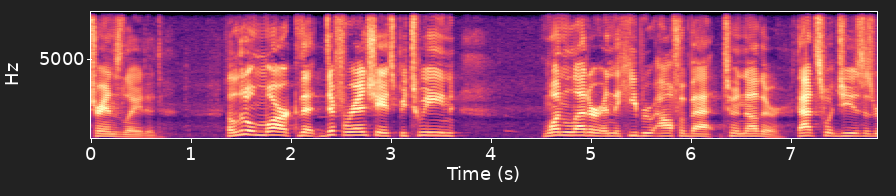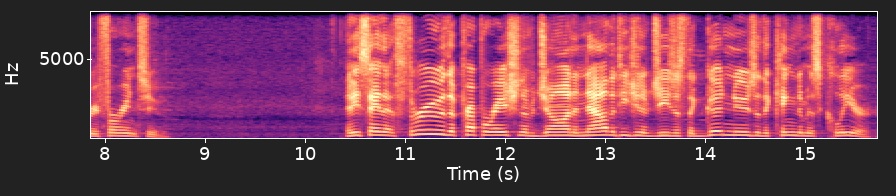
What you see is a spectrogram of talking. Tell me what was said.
translated. A little mark that differentiates between one letter in the Hebrew alphabet to another. That's what Jesus is referring to. And he's saying that through the preparation of John and now the teaching of Jesus, the good news of the kingdom is clear.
